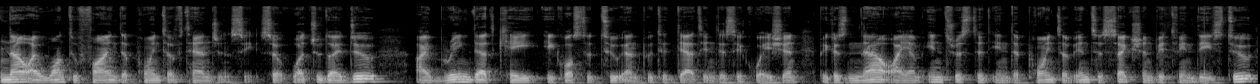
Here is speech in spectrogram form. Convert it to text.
now I want to find the point of tangency. So what should I do? I bring that k equals to 2 and put it that in this equation because now I am interested in the point of intersection between these two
